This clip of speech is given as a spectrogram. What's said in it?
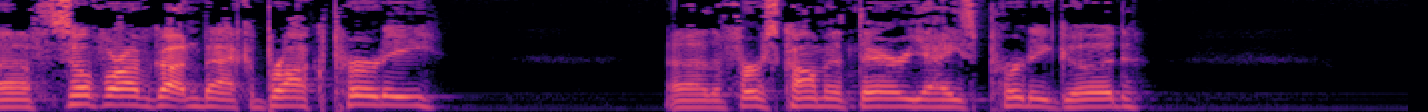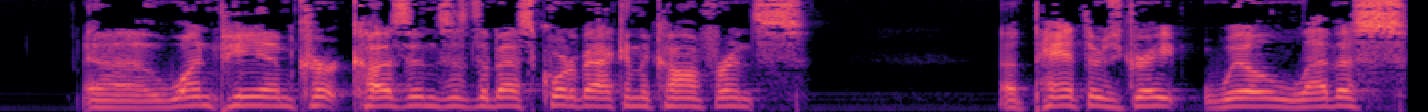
Uh, so far, I've gotten back Brock Purdy. Uh, the first comment there, yeah, he's pretty good. Uh, 1 p.m. Kirk Cousins is the best quarterback in the conference. Uh, Panthers great Will Levis.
